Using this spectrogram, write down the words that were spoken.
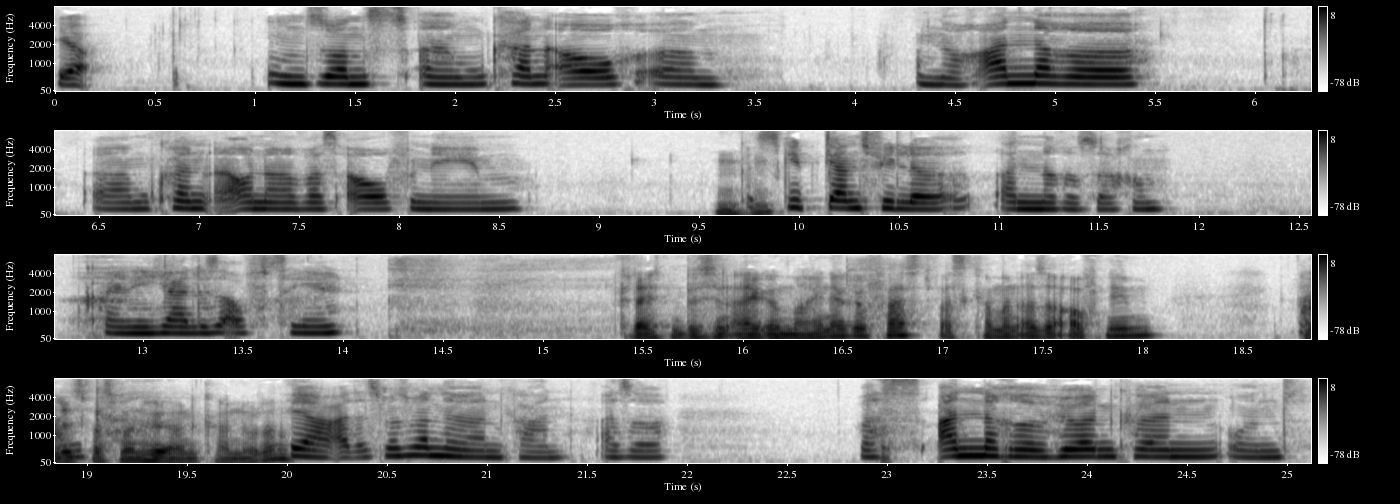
ja. Und sonst ähm, kann auch ähm, noch andere ähm, können auch noch was aufnehmen. Es gibt ganz viele andere Sachen. Kann ich alles aufzählen. Vielleicht ein bisschen allgemeiner gefasst. Was kann man also aufnehmen? Alles, was man hören kann, oder? Ja, alles, was man hören kann. Also was andere hören können und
